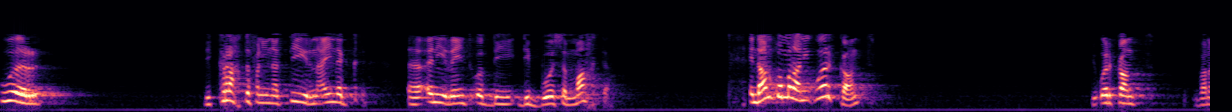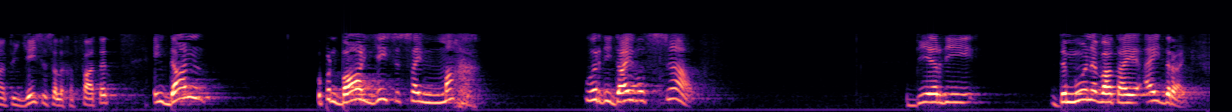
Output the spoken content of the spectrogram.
oor die kragte van die natuur en eintlik uh, inherent ook die die bose magte. En dan kom hulle aan die oorkant die oorkant waarna toe Jesus hulle gevat het en dan openbaar Jesus sy mag oor die duiwel self deur die demone wat hy uitdryf.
